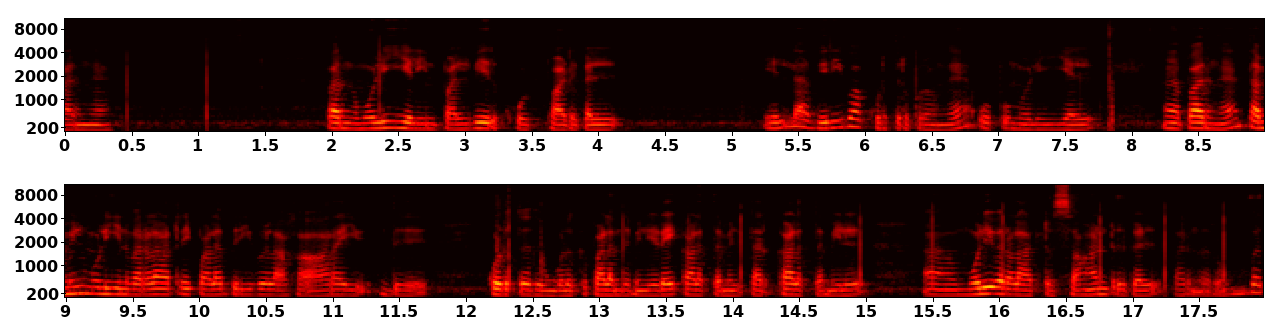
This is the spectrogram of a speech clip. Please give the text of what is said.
பாருங்கள் பாருங்கள் மொழியியலின் பல்வேறு கோட்பாடுகள். எல்லாம் விரிவாக கொடுத்துருக்குறோங்க. ஒப்பு மொழியியல். பாருங்கள் தமிழ் மொழியின் வரலாற்றை பல பிரிவுகளாக ஆராய்ந்து கொடுத்தது உங்களுக்கு பழந்தமிழ் இடைக்காலத்தமிழ் தற்காலத்தமிழ் மொழி வரலாற்று சான்றுகள் பாருங்க. ரொம்ப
